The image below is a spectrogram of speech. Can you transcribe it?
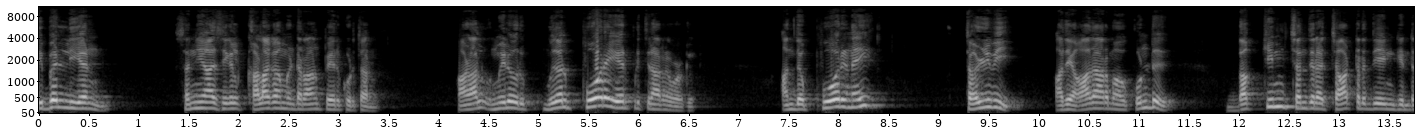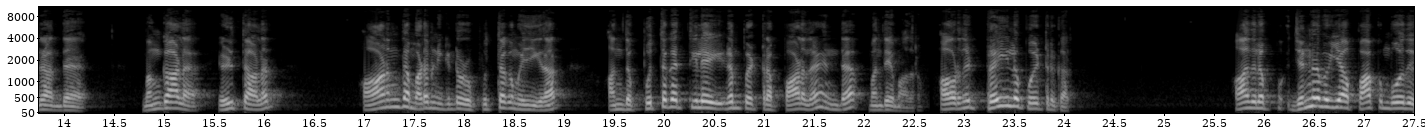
ரிபெல்லியன் சன்னியாசிகள் கழகம் என்றான் பெயர் கொடுத்தார் ஆனால் உண்மையிலே ஒரு முதல் போரை ஏற்படுத்தினார்கள் அவர்கள். அந்த போரினை தழுவி அதை ஆதாரமாக கொண்டு பக்கிம் சந்திர சாட்டர்ஜி என்கின்ற அந்த வங்காள எழுத்தாளர் ஆனந்த மடம் என்கின்ற ஒரு புத்தகம் எழுதுகிறார். அந்த புத்தகத்திலே இடம்பெற்ற பாடலை இந்த வந்தே மாதரம். அவர் வந்து ட்ரெயினில் போயிட்டு இருக்கார் அதில் ஜன்னல் வழியாக பார்க்கும்போது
